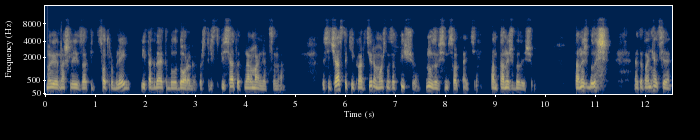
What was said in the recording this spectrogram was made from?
мы нашли за 500 рублей, и тогда это было дорого, потому что 350 – это нормальная цена. То сейчас такие квартиры можно за 1000, ну, за 800 найти. Таныш Белыш. Таныш Белыш – это понятие,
